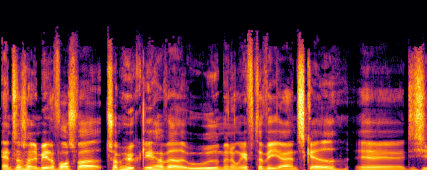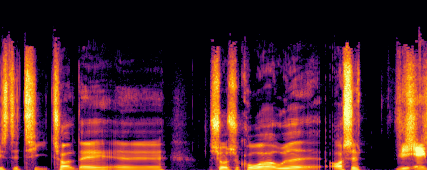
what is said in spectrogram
Antonsson i midterforsvaret, Tom Hyggelig har været ude med nogle eftervejer af en skade øh, de sidste 10-12 dage. Øh, Sosokora ude også... Vi jeg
